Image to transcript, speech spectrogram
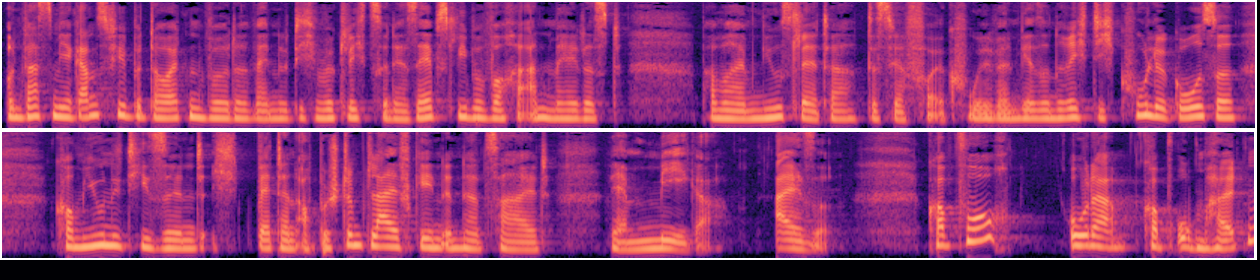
Und was mir ganz viel bedeuten würde, wenn du dich wirklich zu der Selbstliebewoche anmeldest bei meinem Newsletter, das wäre voll cool, wenn wir so eine richtig coole, große Community sind. Ich werde dann auch bestimmt live gehen in der Zeit. Wäre mega. Also, Kopf hoch oder Kopf oben halten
